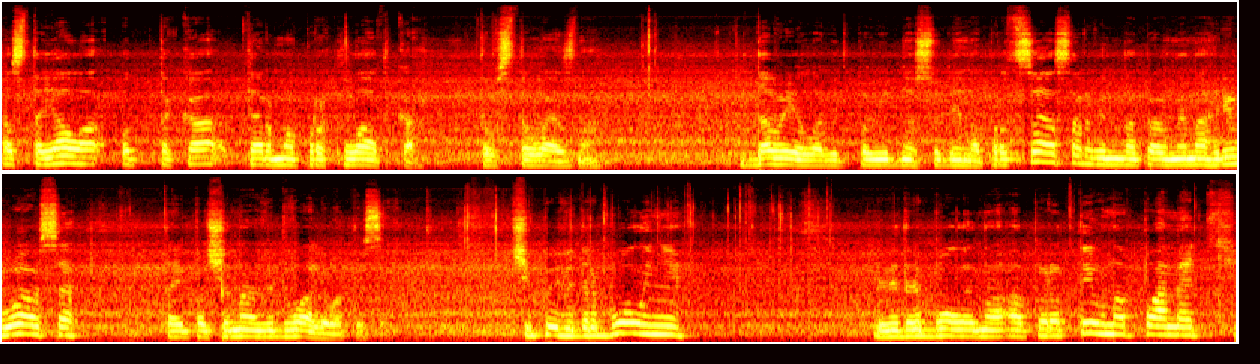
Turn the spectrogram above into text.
а стояла от така термопрокладка товстелезна. Давила відповідно сюди на процесор, він, напевне, нагрівався та й починав відвалюватися. Чіпи відриболені, відриболена оперативна пам'ять,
